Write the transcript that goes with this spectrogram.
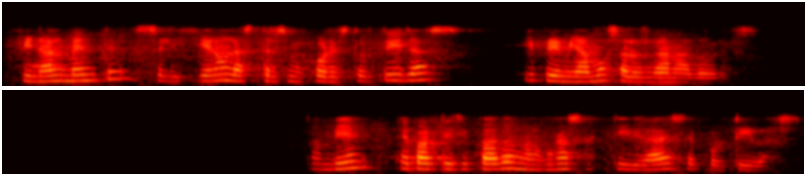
Finalmente se eligieron las tres mejores tortillas y premiamos a los ganadores. También he participado en algunas actividades deportivas.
